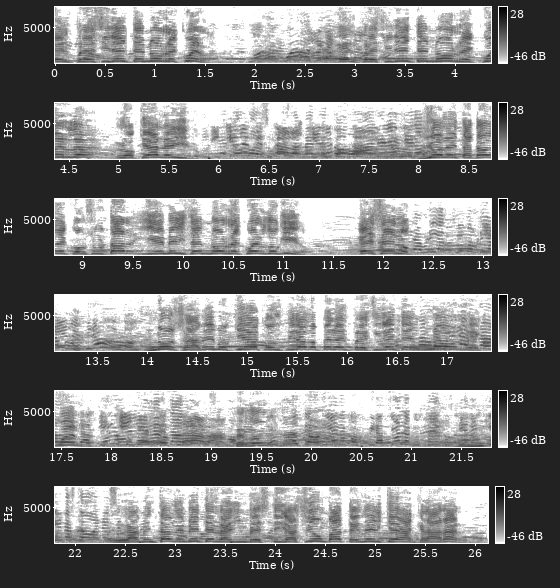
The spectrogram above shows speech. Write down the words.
el presidente no recuerda. El presidente no recuerda lo que ha leído. Yo le he tratado de consultar y él me dice no recuerdo Guido. Ese es lo No sabemos quién ha conspirado, pero el presidente no recuerda. Perdón. Es una teoría de conspiración la que ustedes sostienen. ¿Quién ha estado en ese Lamentablemente la investigación va a tener que aclarar.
